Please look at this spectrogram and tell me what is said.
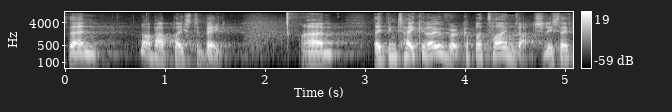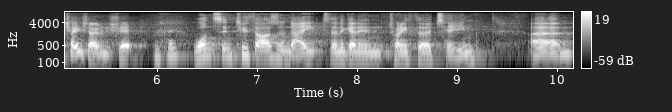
then not a bad place to be. Um, they've been taken over a couple of times actually, so they've changed ownership. Once in 2008, then again in 2013. Um,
